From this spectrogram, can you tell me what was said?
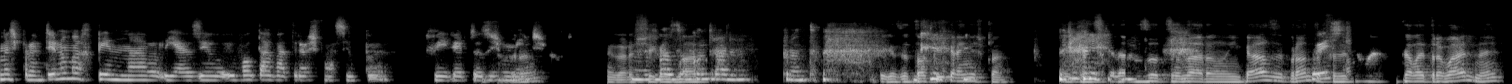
mas pronto, eu não me arrependo nada, aliás, eu, eu voltava atrás fácil para viver todos os momentos. Agora, agora chegas lá. ao contrário, pronto. Chegas a toque e ganhas, pá. Enquanto se calhar os outros andaram em casa, pronto, pois. a fazer tele, teletrabalho, né?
